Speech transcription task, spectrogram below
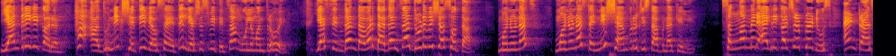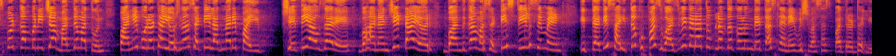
यांत्रिकीकरण हा आधुनिक शेती व्यवसायातील यशस्वीतेचा मूलमंत्र होय. या सिद्धांतावर दादांचा दृढ विश्वास होता. म्हणूनच म्हणूनच त्यांनी शॅम्प्रूची स्थापना केली. Sangamner agriculture produce and transport कंपनीच्या माध्यमातून पाणी पुरवठा योजनांसाठी लागणारे पाईप शेती अवजारे वाहनांचे टायर बांधकामासाठी स्टील सिमेंट इत्यादी साहित्य खूपच वाजवी दरात उपलब्ध करून देत असल्याने विश्वासास पात्र ठरली.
